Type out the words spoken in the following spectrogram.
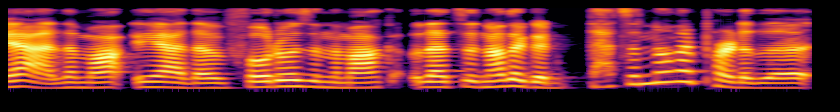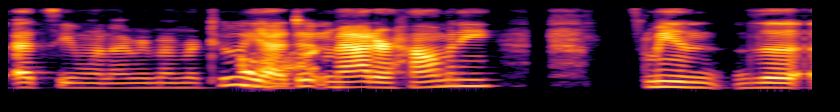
Yeah, the mock yeah, the photos and the mock that's another good that's another part of the Etsy one I remember too. Oh, yeah, it didn't matter how many I mean the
